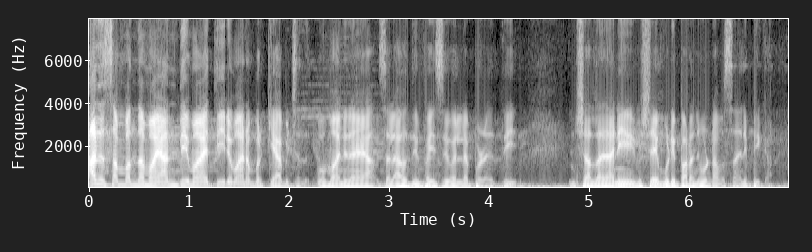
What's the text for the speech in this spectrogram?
അത് സംബന്ധമായ അന്തിമമായ തീരുമാനം പ്രഖ്യാപിച്ചത്. ബഹുമാനായ സലാഹുദ്ദീൻ ഫൈസി വല്ലപ്പോഴെത്തി. ഇൻഷാല്ല ഞാൻ ഈ വിഷയം കൂടി പറഞ്ഞുകൊണ്ട് അവസാനിപ്പിക്കാം.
